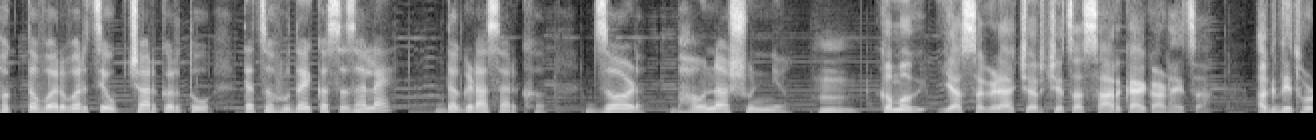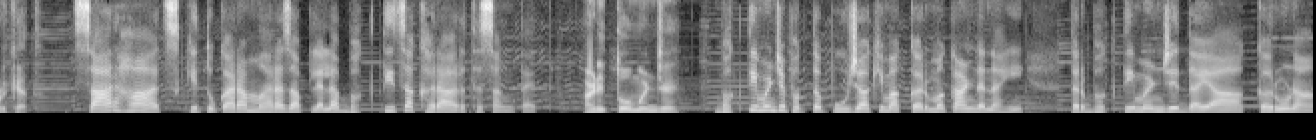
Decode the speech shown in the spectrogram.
फक्त वरवरचे उपचार करतो त्याचं हृदय कसं झालंय? दगडासारखं. जड भावना शून्य. क मग या सगळ्या चर्चेचा सार काय काढायचा? अगदी थोडक्यात. सार हाच की तुकाराम महाराज आपल्याला भक्तीचा खरा अर्थ सांगतायत. आणि तो म्हणजे? भक्ती म्हणजे फक्त पूजा किंवा कर्मकांड नाही तर भक्ती म्हणजे दया करुणा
